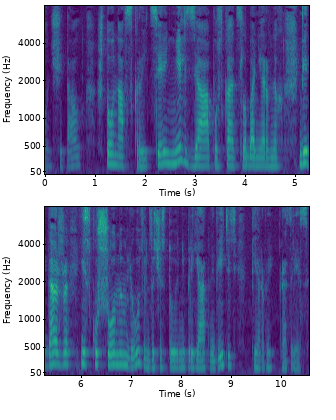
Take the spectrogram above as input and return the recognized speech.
он считал, что на вскрытие нельзя пускать слабонервных, ведь даже искушенным людям зачастую неприятно видеть первый разрез.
